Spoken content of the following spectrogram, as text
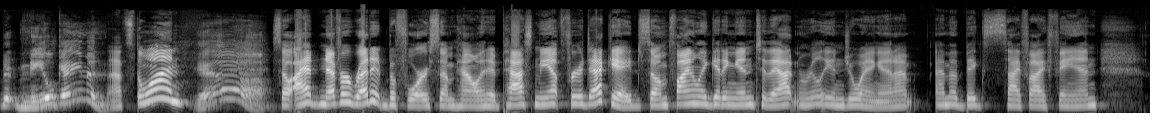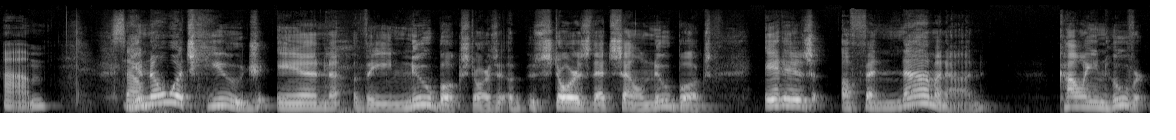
Neil Gaiman. That's the one. Yeah. So I had never read it before somehow. It had passed me up for a decade. So I'm finally getting into that and really enjoying it. I'm I'm a big sci-fi fan. Um, so You know what's huge in the new bookstores, uh, stores that sell new books? It is a phenomenon. Colleen Hoover.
